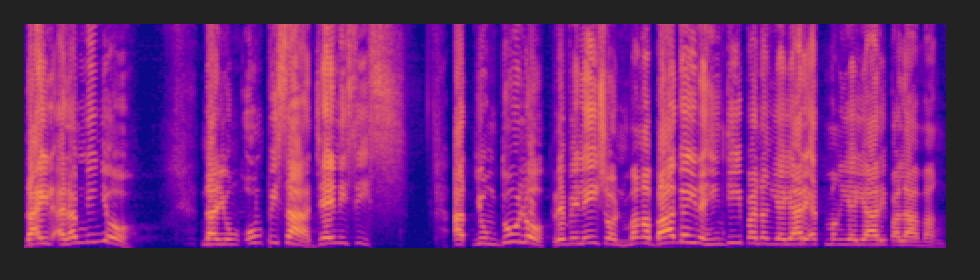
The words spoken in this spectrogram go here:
Dahil alam ninyo, na yung umpisa, Genesis, at yung dulo, Revelation, mga bagay na hindi pa nangyayari at mangyayari pa lamang.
